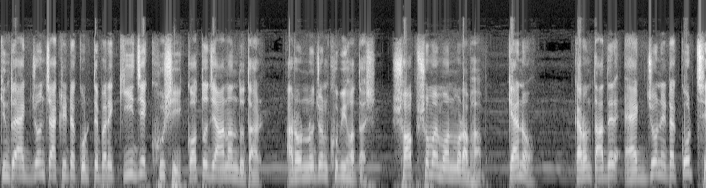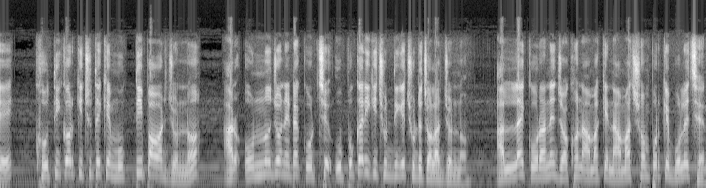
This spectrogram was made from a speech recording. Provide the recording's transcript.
কিন্তু একজন চাকরিটা করতে পারে কি যে খুশি, কত যে আনন্দ তার। আর অন্যজন খুবই হতাশ, সব সময় মনমরা ভাব। কেন? কারণ তাদের একজন এটা করছে ক্ষতিকর কিছু থেকে মুক্তি পাওয়ার জন্য আর অন্যজন এটা করছে উপকারী কিছুর দিকে ছুটে চলার জন্য। আল্লাহ কোরআনে যখন আমাকে নামাজ সম্পর্কে বলেছেন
